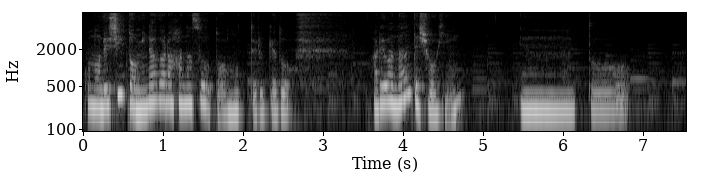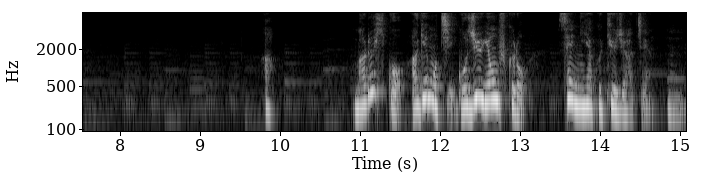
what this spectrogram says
このレシートを見ながら話そうとは思ってるけどあれは何て商品？うーんとあ丸彦揚げ餅54袋1298円、うん、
